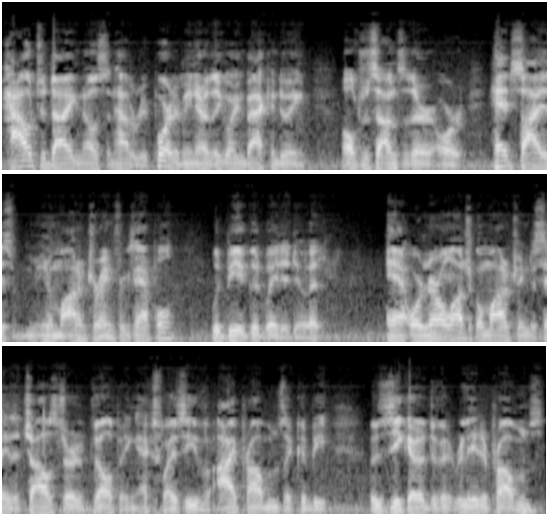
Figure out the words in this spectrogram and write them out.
how to diagnose and how to report. I mean, are they going back and doing ultrasounds of their or head size, you know, monitoring, for example, would be a good way to do it, and, or neurological monitoring to say the child started developing X, Y, Z eye problems that could be Zika related problems.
